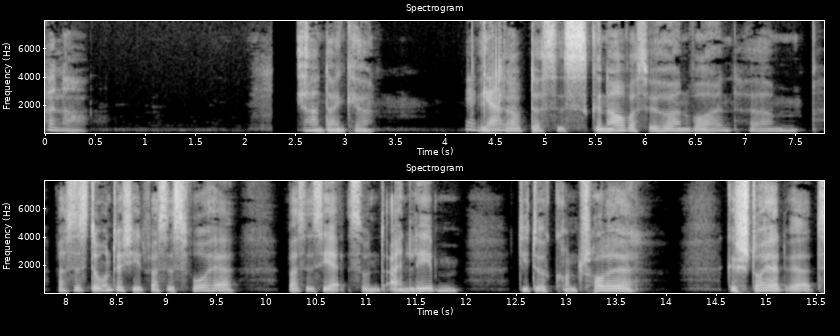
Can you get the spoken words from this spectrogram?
Genau. Ja, danke. Ja, Ich glaube, das ist genau, was wir hören wollen. Ähm, was ist der Unterschied? Was ist vorher? Was ist jetzt? Und ein Leben, die durch Kontrolle gesteuert wird,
